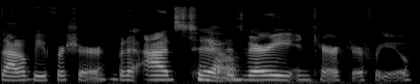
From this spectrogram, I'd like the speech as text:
that'll be for sure, but it adds to yeah. it's very in character for you.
